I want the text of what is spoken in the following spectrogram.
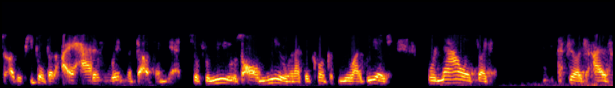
to other people, but I hadn't written about them yet. So for me, it was all new, and I could come up with new ideas. Where now it's like I feel like I've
